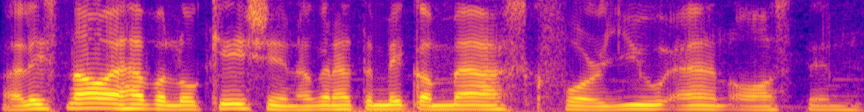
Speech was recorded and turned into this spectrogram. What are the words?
At least now I have a location. I'm gonna have to make a mask for you and Austin.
